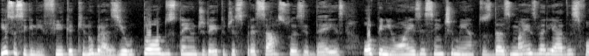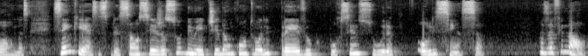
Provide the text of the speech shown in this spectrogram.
Isso significa que no Brasil todos têm o direito de expressar suas ideias, opiniões e sentimentos das mais variadas formas, sem que essa expressão seja submetida a um controle prévio por censura ou licença. Mas afinal,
